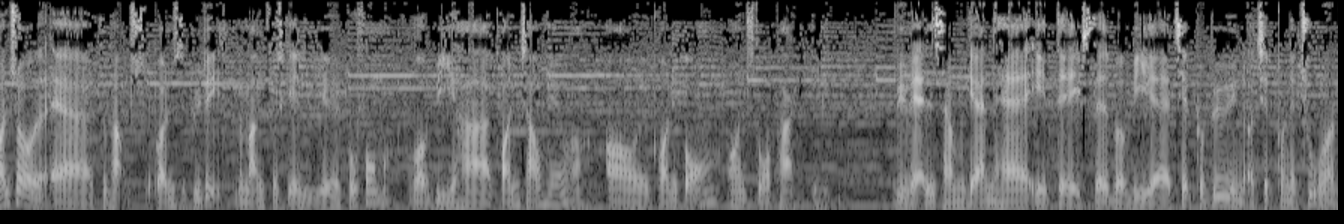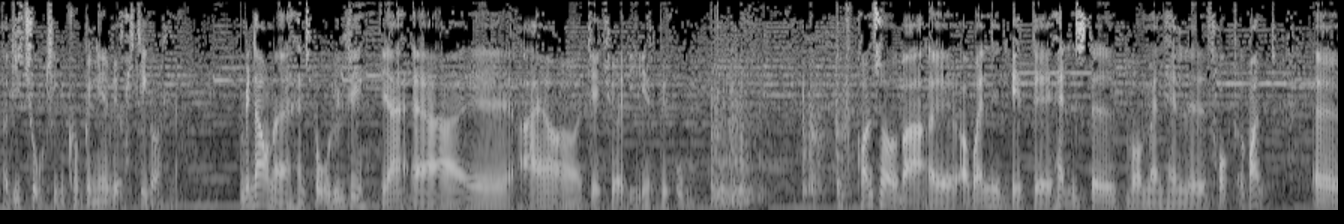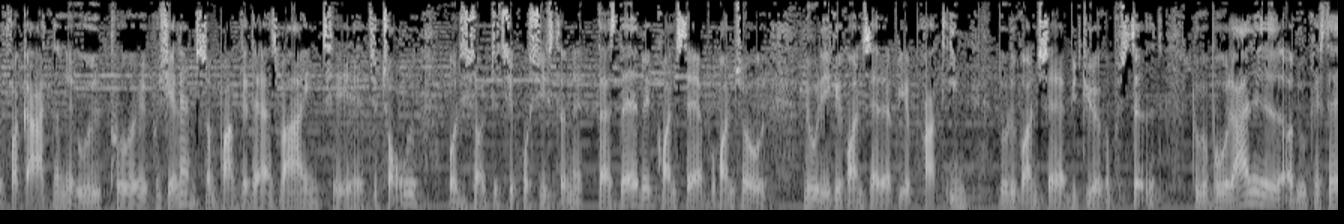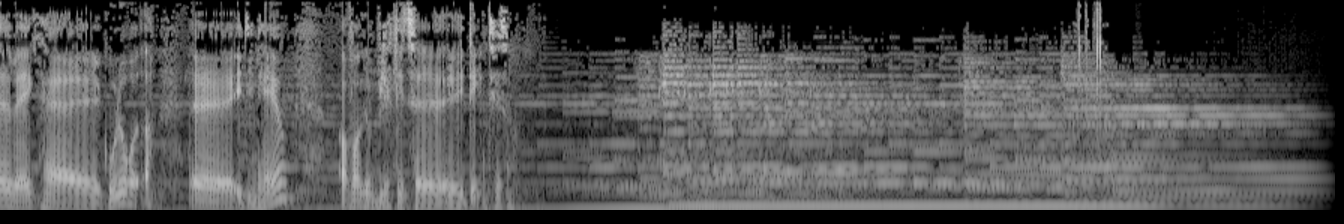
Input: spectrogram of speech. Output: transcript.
Grøntorvet er Københavns grønneste bydel med mange forskellige øh, boformer, hvor vi har grønne taghaver og øh, grønne gårde og en stor park i midten. Vi vil alle sammen gerne have et, øh, et sted, hvor vi er tæt på byen og tæt på naturen, og de to ting kombinerer vi rigtig godt her. Mit navn er Hans Bo Hyldig. Jeg er øh, ejer og direktør i FB Gruppen. Grøntorvet var øh, oprindeligt et øh, handelssted, hvor man handlede frugt og grønt øh, fra gartnerne ude på, øh, på Sjælland, som bragte deres varer ind til, øh, til torvet, hvor de solgte til grossisterne. Der er stadigvæk grøntsager på grøntorvet. Nu er det ikke grøntsager, der bliver bragt ind. Nu er det grøntsager, vi dyrker på stedet. Du kan bo i lejlighed, og du kan stadigvæk have gulerødder øh, i din have, og folk kan virkelig tage øh, ideen til sig.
